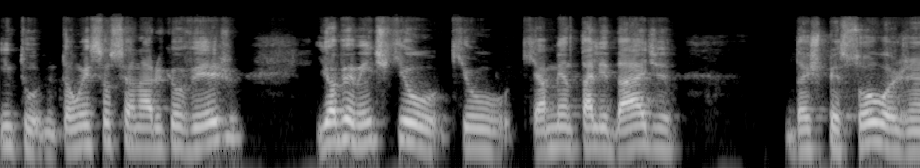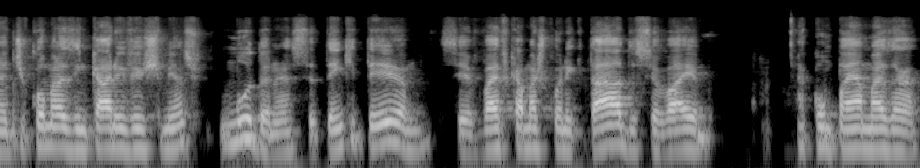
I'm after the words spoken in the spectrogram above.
em, tudo. Então, esse é o cenário que eu vejo. E, obviamente, que, o, que, o, que a mentalidade das pessoas, né, de como elas encaram investimentos, muda, né? Você tem que ter, você vai ficar mais conectado, você vai acompanhar mais a,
